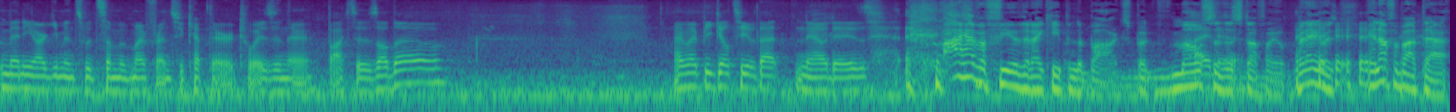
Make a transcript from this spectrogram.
many arguments with some of my friends who kept their toys in their boxes. Although I might be guilty of that nowadays. I have a few that I keep in the box, but most of the stuff I open. But anyways, enough about that.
